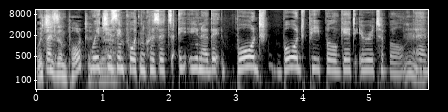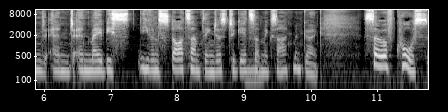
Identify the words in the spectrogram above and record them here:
Which But- is important. Which yeah. is important because it's you know the bored bored people get irritable Mm. and and and maybe s- even start something just to get Mm. some excitement going. So of course,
